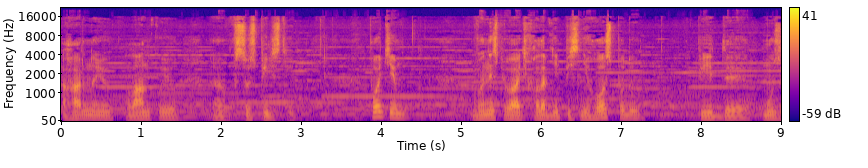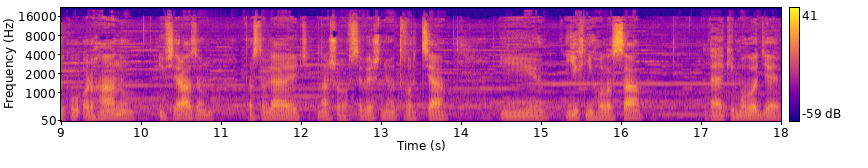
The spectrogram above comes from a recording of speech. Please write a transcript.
гарною ланкою е, в суспільстві. Потім вони співають хвалебні пісні Господу під е, музику органу і всі разом прославляють нашого Всевишнього Творця, і їхні голоса, та як і мелодія,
